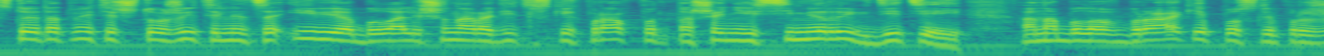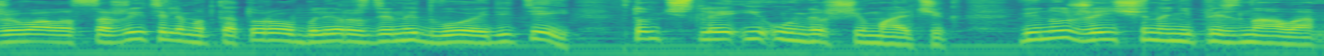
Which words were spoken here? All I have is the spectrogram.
Стоит отметить, что жительница Ивия была лишена родительских прав в отношении семерых детей. Она была в браке, после проживала с сожителем, от которого были рождены двое детей, в том числе числе и умерший мальчик. Вину женщина не признала.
